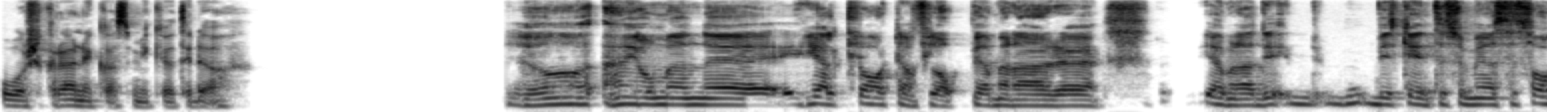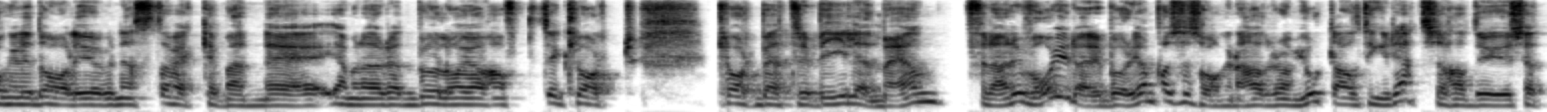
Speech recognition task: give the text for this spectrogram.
årskrönika som gick ut idag. Ja, eh, jo men eh, helt klart en flopp. Jag menar, eh, jag menar det, vi ska inte summera säsongen idag, det gör vi nästa vecka, men eh, jag menar Red Bull har ju haft klart, klart bättre bilen, men Ferrari var ju där i början på säsongen och hade de gjort allting rätt så hade det ju sett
